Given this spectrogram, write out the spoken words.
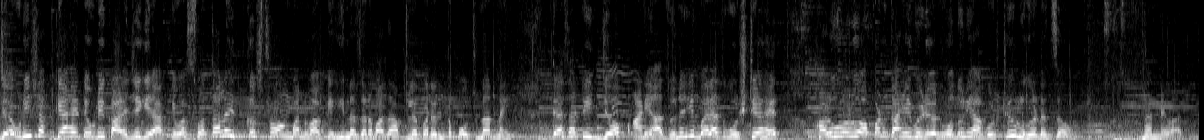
जेवढी शक्य आहे तेवढी काळजी घ्या किंवा स्वतःला इतकं स्ट्रॉंग बनवा की ही नजरबाधा आपल्यापर्यंत पोहोचणार नाही. त्यासाठी जप आणि अजूनही बऱ्याच गोष्टी आहेत. हळूहळू आपण काही व्हिडिओंमधून ह्या गोष्टी उलगडत जाऊ. धन्यवाद.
